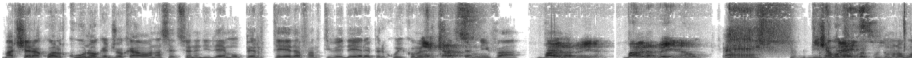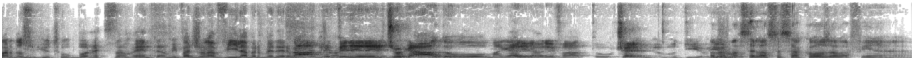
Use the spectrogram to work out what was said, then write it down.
ma c'era qualcuno che giocava una sezione di demo per te da farti vedere, per cui come eh, successo anni fa. Vale eh? la pena, vale la pena. Oh. Eh, diciamo eh, che a quel punto me lo guardo su YouTube, onestamente, non mi faccio la fila per vedere Ma per vedere il giocato, magari l'avrei fatto. Cioè, oddio. Vabbè, ma se è la stessa cosa alla fine.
